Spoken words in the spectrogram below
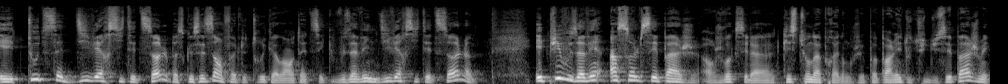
et toute cette diversité de sols, parce que c'est ça en fait le truc à avoir en tête, c'est que vous avez une diversité de sols, et puis vous avez un seul cépage. Alors je vois que c'est la question d'après, donc je vais pas parler tout de suite du cépage, mais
